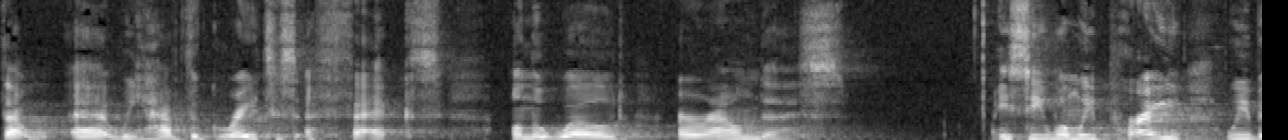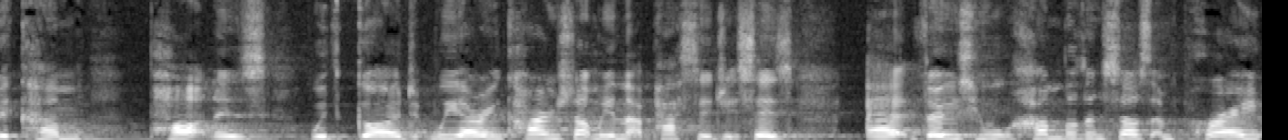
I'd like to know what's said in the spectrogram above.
that uh, we have the greatest effect on the world around us. You see, when we pray, we become partners with God. We are encouraged, aren't we, in that passage? It says, uh, Those who will humble themselves and pray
